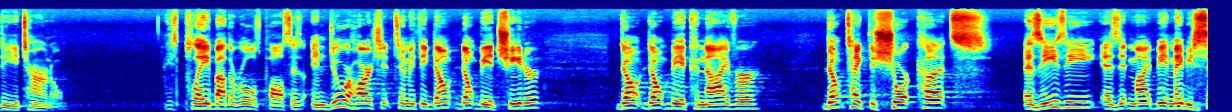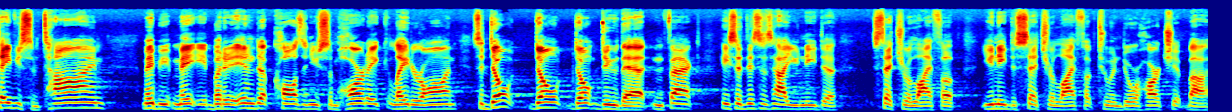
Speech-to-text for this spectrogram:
the eternal. He's played by the rules, Paul says. Endure hardship, Timothy. Don't, don't be a cheater. Don't, don't be a conniver. Don't take the shortcuts as easy as it might be, it maybe save you some time, maybe, may, but it ended up causing you some heartache later on. So don't, don't, don't do that. In fact, he said this is how you need to set your life up. You need to set your life up to endure hardship by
